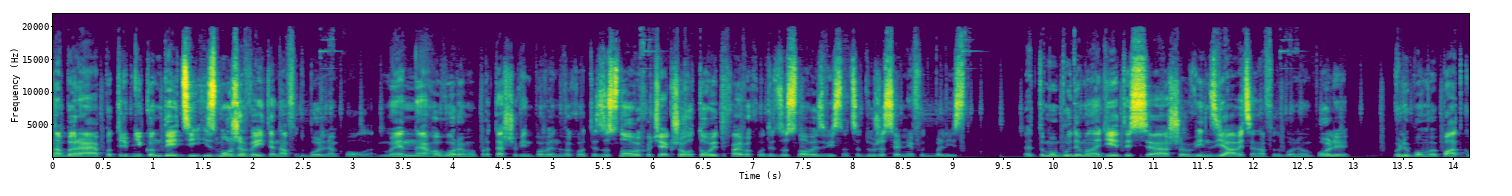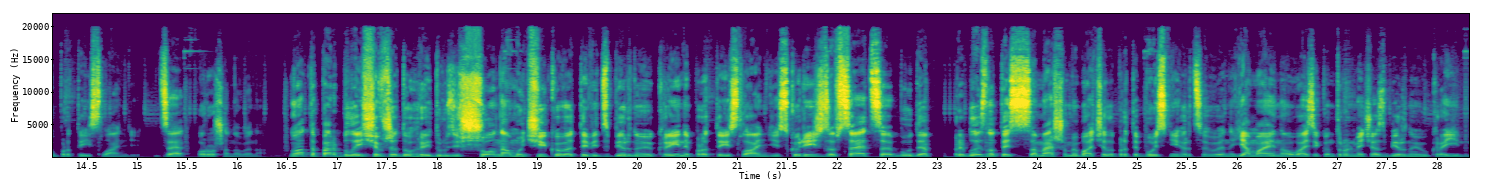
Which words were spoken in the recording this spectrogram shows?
Набере потрібні кондиції і зможе вийти на футбольне поле. Ми не говоримо про те, що він повинен виходити з основи. Хоча, якщо готовий, то хай виходить з основи, звісно, це дуже сильний футболіст. Е, Тому будемо надіятися, що він з'явиться на футбольному полі в будь-якому випадку проти Ісландії. Це хороша новина. Ну а тепер ближче вже до гри, друзі. Що нам очікувати від збірної України проти Ісландії? Скоріш за все, це буде приблизно те саме, що ми бачили проти Боснії і Герцеговини. Я маю на увазі контроль м'яча збірної України.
